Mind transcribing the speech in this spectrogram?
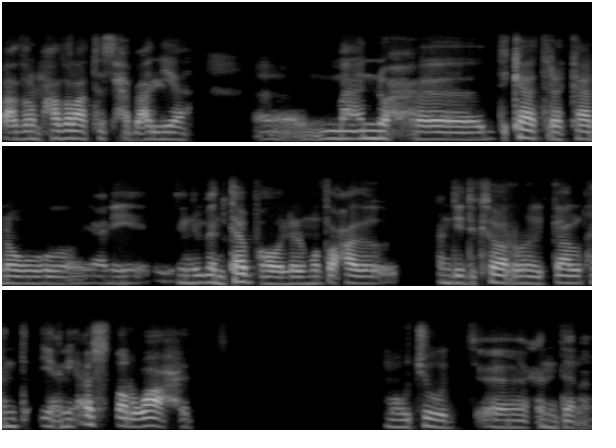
بعض المحاضرات تسحب عليا آه، مع إنه الدكاترة كانوا يعني انتبهوا للموضوع هذا. عندي دكتور قال انت يعني اشطر واحد موجود آه، عندنا.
